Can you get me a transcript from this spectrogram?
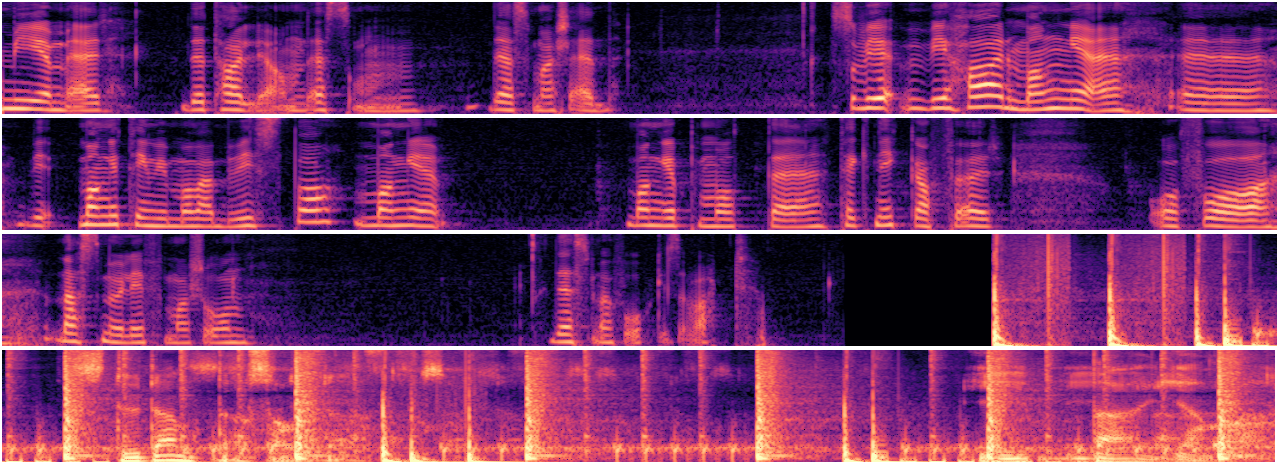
mye mer detaljer om det som, det som har skjedd. Så vi, vi har mange, uh, vi, mange ting vi må være bevisst på. Mange, mange på teknikker for å få mest mulig informasjon. Det som er fokuset vårt. Studentersamfunnet i Bergen.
